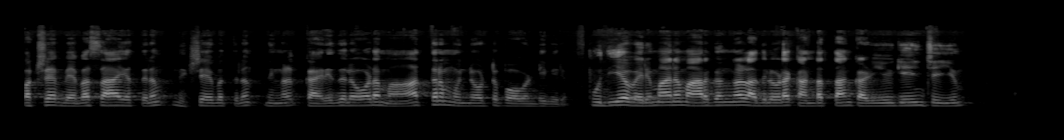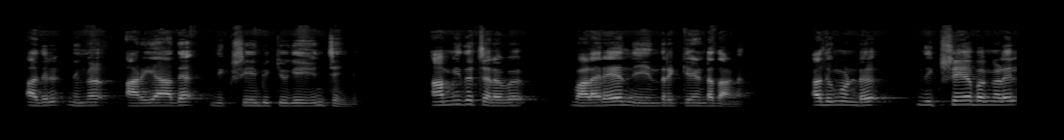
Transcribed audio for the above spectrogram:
പക്ഷേ വ്യവസായത്തിലും നിക്ഷേപത്തിലും നിങ്ങൾ കരുതലോടെ മാത്രം മുന്നോട്ട് പോവേണ്ടി വരും. പുതിയ വരുമാന മാർഗങ്ങൾ അതിലൂടെ കണ്ടെത്താൻ കഴിയുകയും ചെയ്യും. അതിൽ നിങ്ങൾ അറിയാതെ നിക്ഷേപിക്കുകയും ചെയ്യും. അമിത ചെലവ് വളരെ നിയന്ത്രിക്കേണ്ടതാണ്. അതുകൊണ്ട് നിക്ഷേപങ്ങളിൽ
